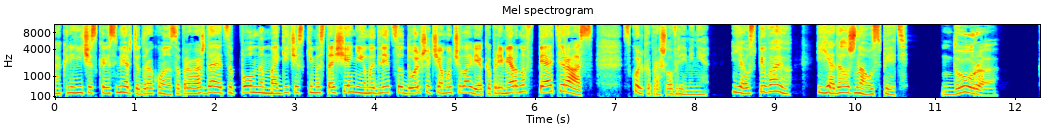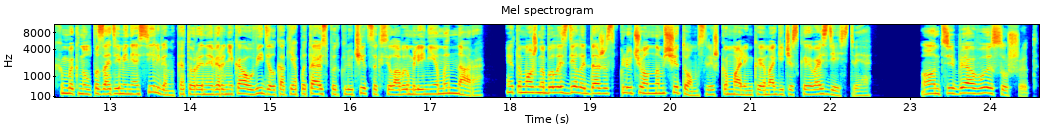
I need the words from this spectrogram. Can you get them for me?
А клиническая смерть у дракона сопровождается полным магическим истощением и длится дольше, чем у человека, примерно в пять раз. Сколько прошло времени? Я успеваю? Я должна успеть. «Дура!» — хмыкнул позади меня Сильвин, который наверняка увидел, как я пытаюсь подключиться к силовым линиям Иннара. Это можно было сделать даже с включенным щитом, слишком маленькое магическое воздействие. «Он тебя высушит.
